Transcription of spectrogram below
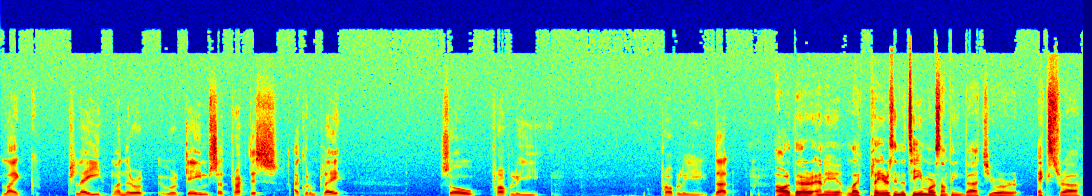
like play when there were, were games at practice. I couldn't play. So probably probably that. Are there any like players in the team or something that you're extra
